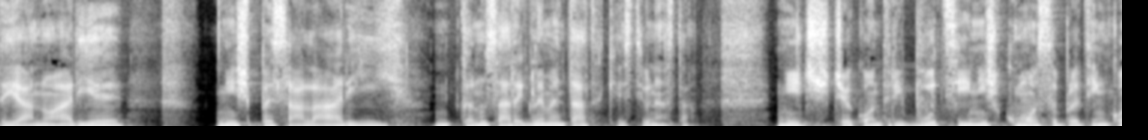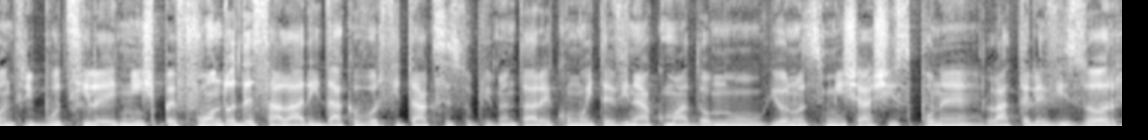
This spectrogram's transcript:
1 ianuarie, nici pe salarii, că nu s-a reglementat chestiunea asta, nici ce contribuții, nici cum o să plătim contribuțiile, nici pe fondul de salarii, dacă vor fi taxe suplimentare, cum uite, vine acum domnul Ionuț Mișa și spune la televizor,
